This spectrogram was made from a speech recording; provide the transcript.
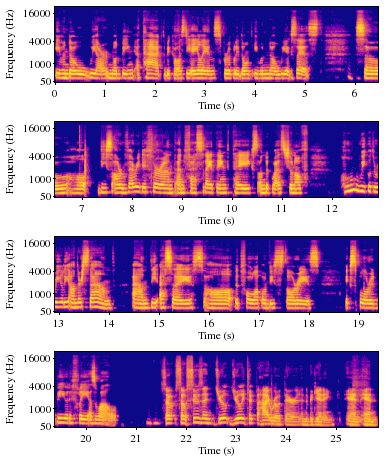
even though we are not being attacked because the aliens probably don't even know we exist. So, uh, these are very different and fascinating takes on the question of whom we could really understand and the essays uh, that follow up on these stories explore it beautifully as well. Mm-hmm. So, so Susan, Julie, Julie took the high road there in the beginning, and and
